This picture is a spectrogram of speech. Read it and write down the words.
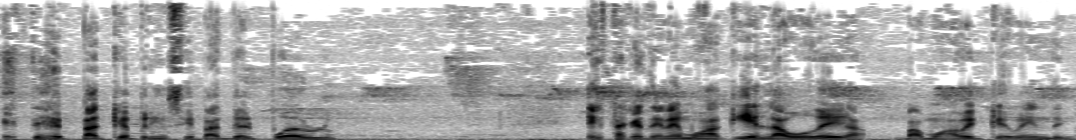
Este es el parque principal del pueblo. Esta que tenemos aquí es la bodega. Vamos a ver qué venden.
